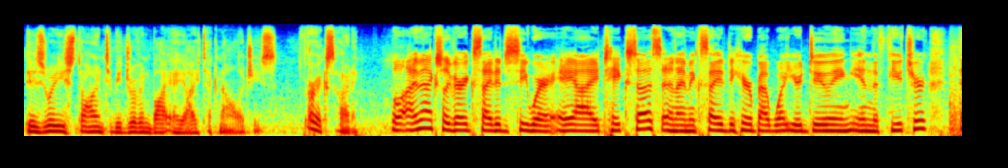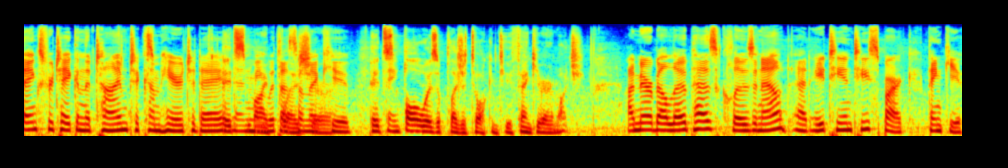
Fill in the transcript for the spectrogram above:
is really starting to be driven by ai technologies. Very exciting. Well, I'm actually very excited to see where AI takes us, and I'm excited to hear about what you're doing in the future. Thanks for taking the time to come here today it's and meet with pleasure us on theCUBE. it's Thank you. always a pleasure talking to you. Thank you very much I'm Maribel Lopez, closing out at AT&T Spark. Thank you.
